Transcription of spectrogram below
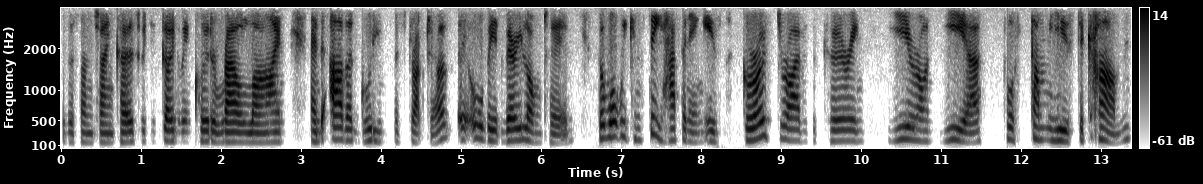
for the Sunshine Coast, which is going to include a rail line and other good infrastructure, albeit very long-term. But what we can see happening is growth drivers occurring year on year for some years to come,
